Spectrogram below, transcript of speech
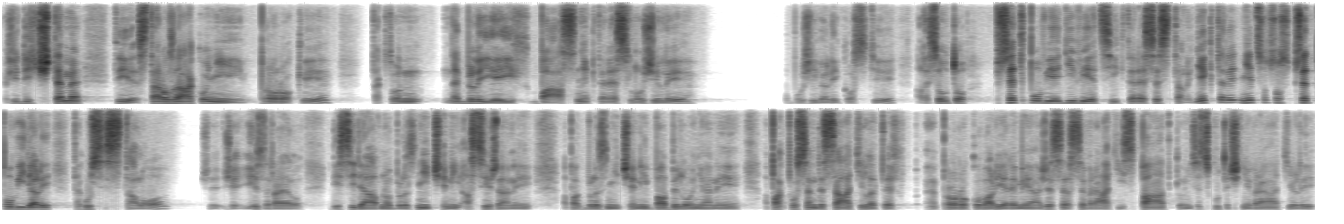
Takže když čteme ty starozákonní proroky, tak to nebyly jejich básně, které složili o boží velikosti, ale jsou to předpovědi věcí, které se staly. Některé, něco, co předpovídali, tak už se stalo, že, že Izrael kdysi dávno byl zničený Asyřany a pak byl zničený Babyloniany a pak po 70 letech prorokoval Jeremia, že se, se vrátí zpátky, oni se skutečně vrátili.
